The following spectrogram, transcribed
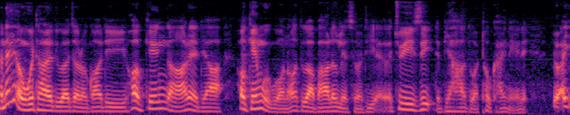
အနည်းအောင်ဝတ်ထားတဲ့သူကကြတော့ကွာဒီဟော့ကင်းကတဲ့ဒါဟော့ကင်းကိုပေါ့နော်သူကဘာလုပ်လဲဆိုတော့ဒီအကျွေစိတပြားသူကထုတ်ခိုင်းတယ်တဲ့။ပြီးတော့အဲ့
